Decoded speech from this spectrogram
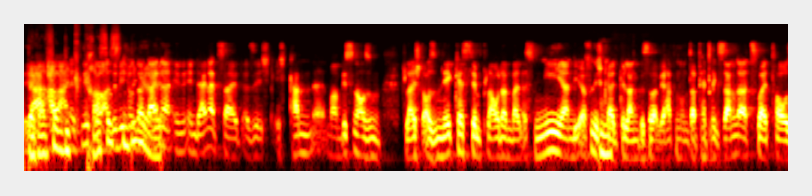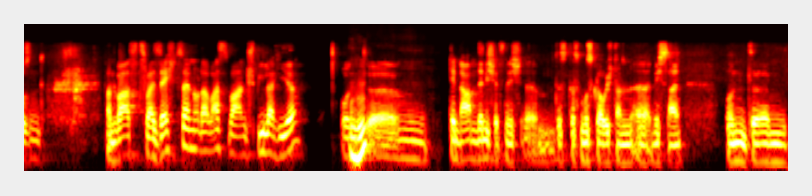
ja, gab es schon die krassesten so, also nicht unter deiner, in, in, deiner Zeit. Also ich, ich kann äh, mal ein bisschen aus dem vielleicht aus dem Nähkästchen plaudern, weil das nie an die Öffentlichkeit mhm. gelangt ist. Aber wir hatten unter Patrick Sander 2000, wann war es, 2016 oder was, war ein Spieler hier und mhm. ähm, den Namen nenne ich jetzt nicht. Ähm, das, das muss, glaube ich, dann äh, nicht sein. Und ähm,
